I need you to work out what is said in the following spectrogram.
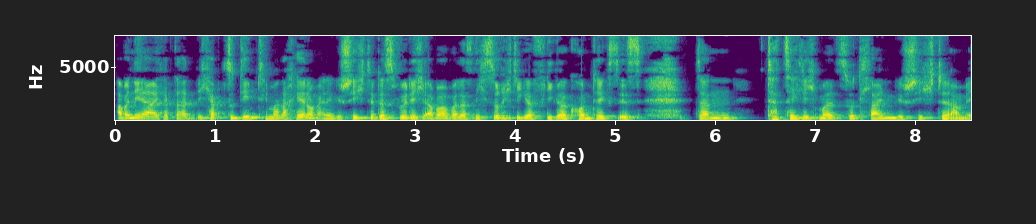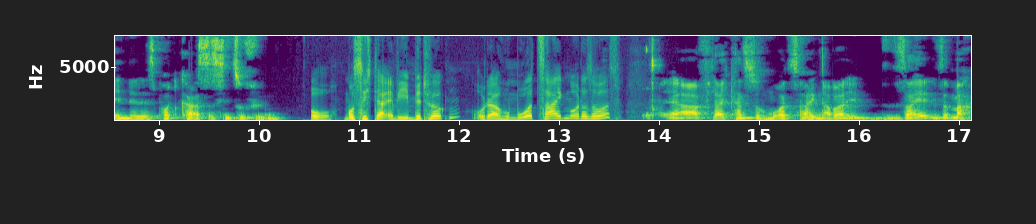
aber näher, ich habe da, ich habe zu dem Thema nachher noch eine Geschichte. Das würde ich aber, weil das nicht so richtiger Fliegerkontext ist, dann tatsächlich mal zur kleinen Geschichte am Ende des Podcasts hinzufügen. Oh, muss ich da irgendwie mitwirken oder Humor zeigen oder sowas? Ja, vielleicht kannst du Humor zeigen, aber sei, mach,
